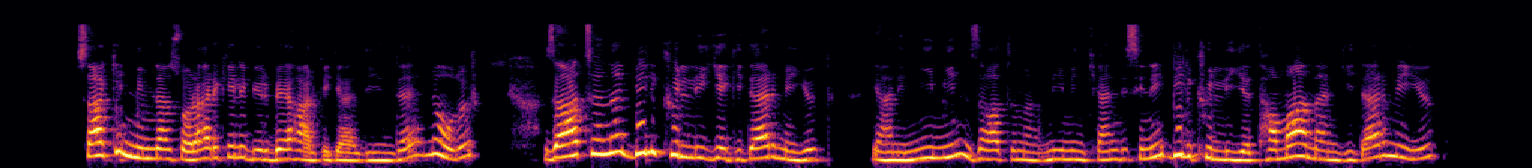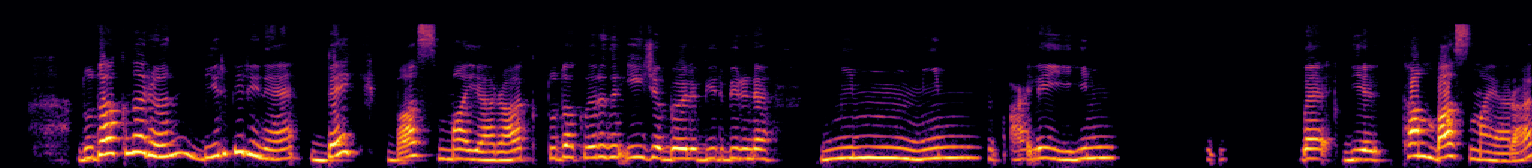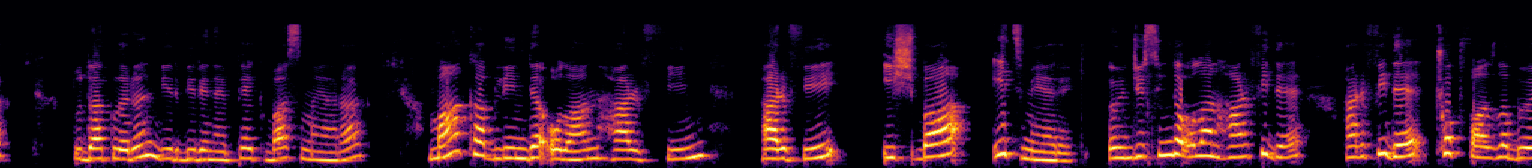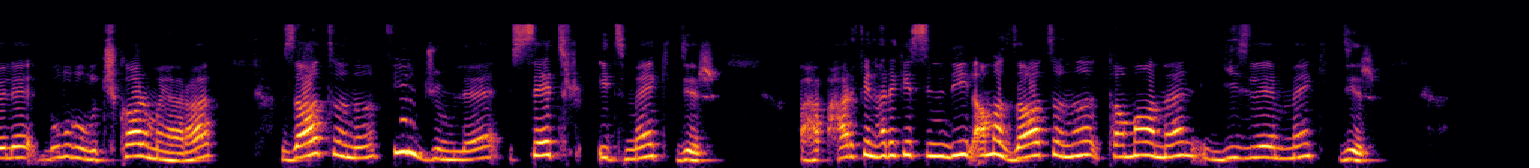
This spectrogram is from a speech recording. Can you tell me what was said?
sakin mimden sonra harekeli bir B harfi geldiğinde ne olur? Zatını bil külliye gidermeyip yani mimin zatını, mimin kendisini bil külliye tamamen gidermeyip Dudakların birbirine bek basmayarak dudakları da iyice böyle birbirine mim mim aleyhim ve diye tam basmayarak dudakların birbirine pek basmayarak ma kablinde olan harfin harfi işba etmeyerek öncesinde olan harfi de harfi de çok fazla böyle dolu dolu çıkarmayarak zatını fil cümle setr itmektir. ha- harfin harekesini değil ama zatını tamamen gizlemektir.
